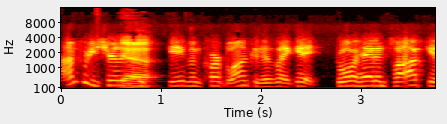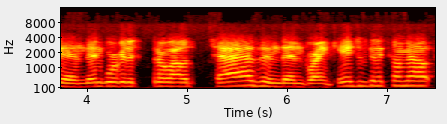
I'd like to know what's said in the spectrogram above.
I'm pretty sure they Yeah. just gave him carte blanche and it's like, hey, go ahead and talk, and then we're gonna throw out Taz, and then Brian Cage is gonna come out.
